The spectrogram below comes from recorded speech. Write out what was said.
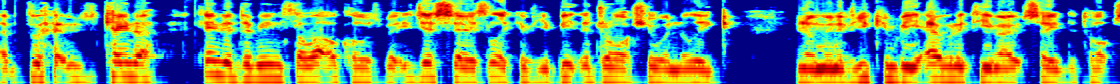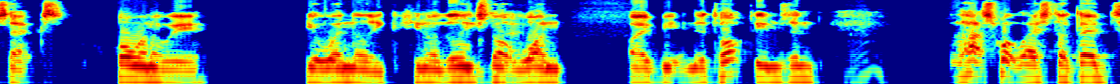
it kind of kind of demeans the little clubs, but he just says, look, if you beat the draw, you win the league. You know, I mean, if you can beat every team outside the top six, home and away, you'll win the league. You know, the league's not Yeah. won by beating the top teams, and Mm. that's what Leicester did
